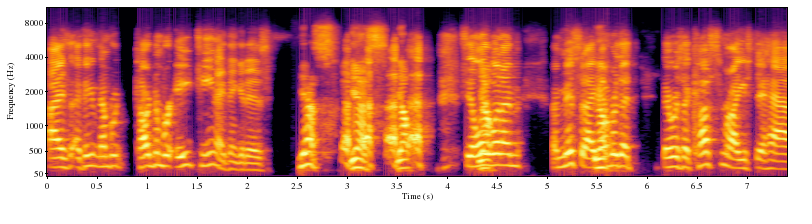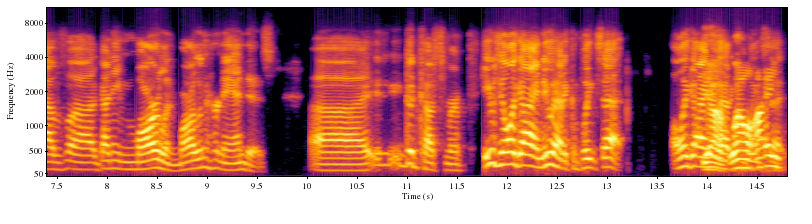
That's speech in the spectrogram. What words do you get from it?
I, I think number card number 18, I think it is. Yes, yes, yep. it's the only Yep. one I'm I'm missing. I Yep. remember that there was a customer I used to have, uh, a guy named Marlon, Marlon Hernandez. Uh, good customer. He was the only guy I knew had a complete set. Only guy I knew Yeah, had well, I- set.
